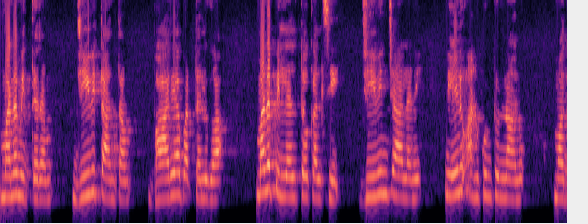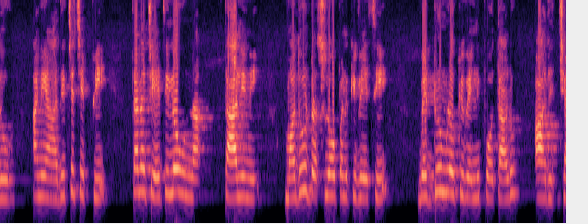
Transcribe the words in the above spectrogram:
మనమిద్దరం జీవితాంతం భార్యాభర్తలుగా మన పిల్లలతో కలిసి జీవించాలని నేను అనుకుంటున్నాను. మధు అని ఆదిత్య చెప్పి తన చేతిలో ఉన్న తాలిని మధు డ్రెస్ లోపలికి వేసి బెడ్రూమ్లోకి వెళ్ళిపోతాడు ఆదిత్య.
